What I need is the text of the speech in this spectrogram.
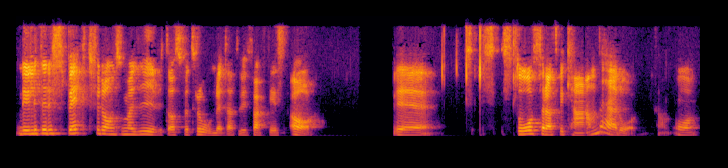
det är lite respekt för de som har givit oss förtroendet att vi faktiskt, ja, eh, står för att vi kan det här då. Och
